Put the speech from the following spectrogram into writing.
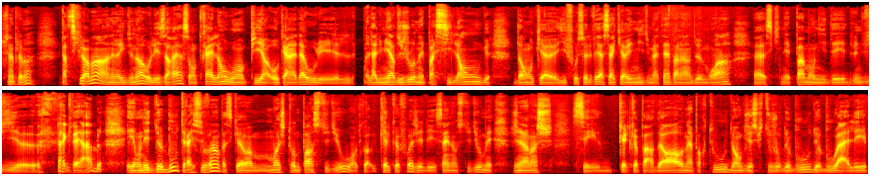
tout simplement. Particulièrement en Amérique du Nord, où les horaires sont très longs, où on, puis au Canada, où la lumière du jour n'est pas si longue, donc euh, il faut se lever à 5h30 du matin pendant deux mois, euh, ce qui n'est pas mon idée d'une vie agréable. Et on est debout très souvent, parce que moi, je tourne pas en studio, ou en tout cas, quelquefois, j'ai des scènes en studio, mais généralement, c'est quelque part dehors, n'importe où. Donc, je suis toujours debout, debout à aller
